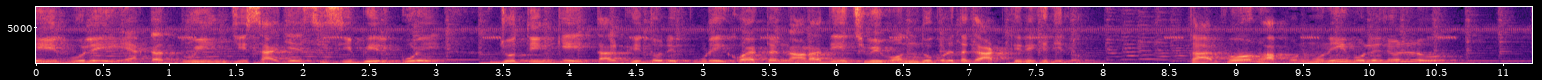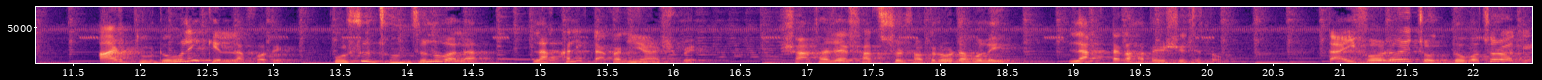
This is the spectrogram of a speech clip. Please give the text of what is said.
এই বলে একটা দুই ইঞ্চি সাইজের সিসি বের করে যতীনকে তার ভিতরে পুড়ে কয়েকটা নাড়া দিয়ে ছিবি বন্ধ করে তাকে আটকে রেখে দিল। তারপর আপন মনেই বলে চলল, আর দুটো হলেই কেল্লা ফতে। পরশু ঝুনঝুনওয়ালা লাখখানিক টাকা নিয়ে আসবে। সাত হাজার সাতশো সতেরোটা হলেই লাখ টাকা হাতে এসে যেত। টাইফয়েড হয়ে চোদ্দ বছর আগে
